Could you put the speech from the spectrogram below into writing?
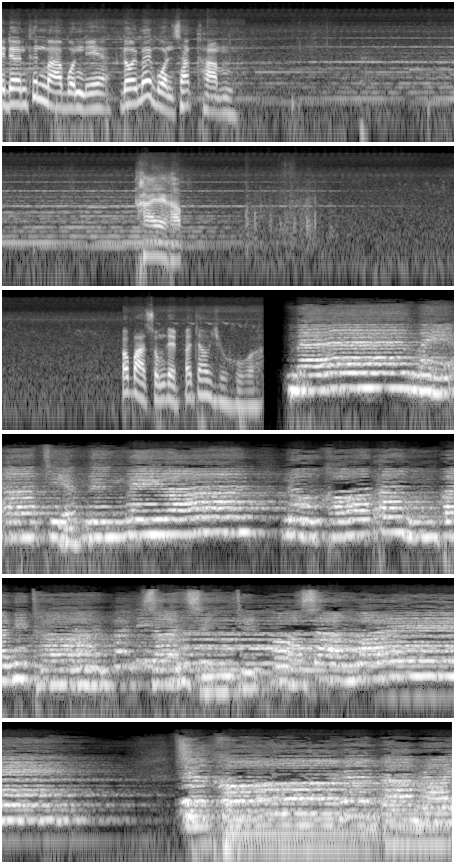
ยเดินขึ้นมาบนนี้ โดยไม่บ่นสักคใครอะครับำพระบาทสมเด็จพระเจ้าอยู่หัว แม้ไม่อาจเทียบหนึ่งในล้าน ลูกขอตั้งปณิธานสารสิ่งที่พ่อสร้างไว้ จะขอเดินตามรอย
